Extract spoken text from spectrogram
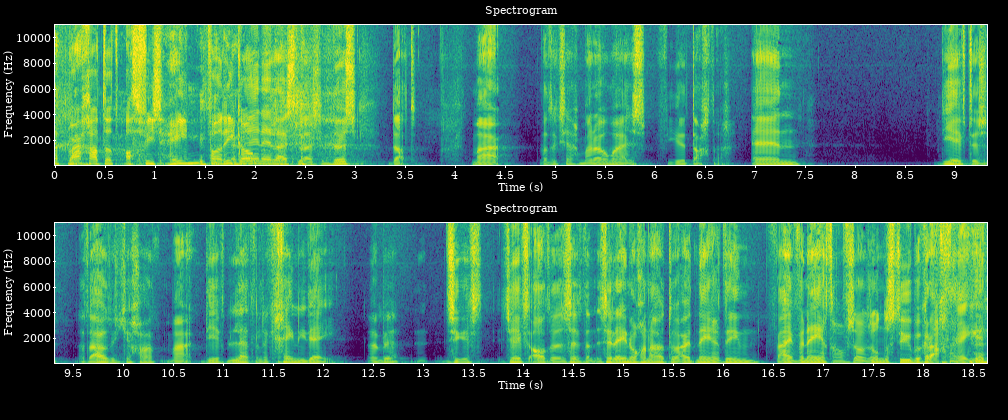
Waar gaat dat advies heen van Rico? Nee, nee, luister, luister. Dus dat. Maar wat ik zeg, mijn oma is 84. En die heeft dus dat autootje gehad, maar die heeft letterlijk geen idee. Ze heeft, ze heeft altijd, ze, heeft, ze reed nog een auto uit 1995 of zo, zonder stuurbekrachtiging.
